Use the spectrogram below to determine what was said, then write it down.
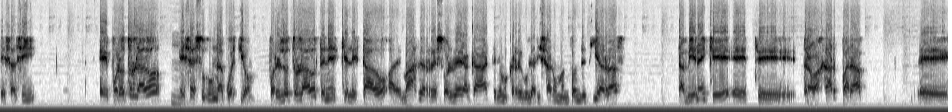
Es así. Eh, por otro lado, Mm. esa es una cuestión. Por el otro lado, tenés que el Estado, además de resolver acá, tenemos que regularizar un montón de tierras, también hay que este, trabajar para eh,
